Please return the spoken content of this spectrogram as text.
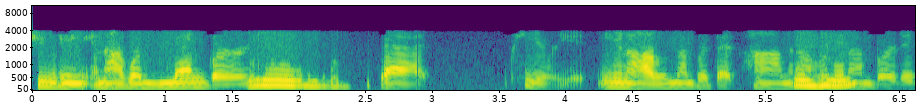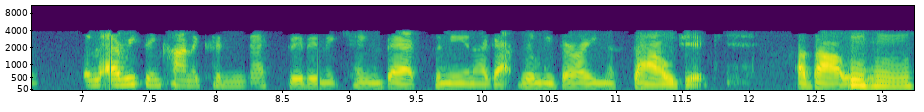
shooting, and I remembered Mm. that period. You know, I remembered that time and Mhm. I remembered it and everything kind of connected and it came back to me and I got really very nostalgic about it. Mhm.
